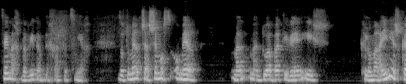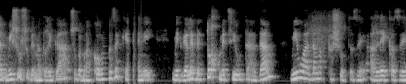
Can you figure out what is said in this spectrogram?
צמח דוד עבדך תצמיח. זאת אומרת שהשם אומר, מדוע באתי ואין איש? כלומר, האם יש כאן מישהו שבמדרגה, שבמקום הזה, כי אני מתגלה בתוך מציאות האדם, מיהו האדם הפשוט הזה, הריק הזה,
